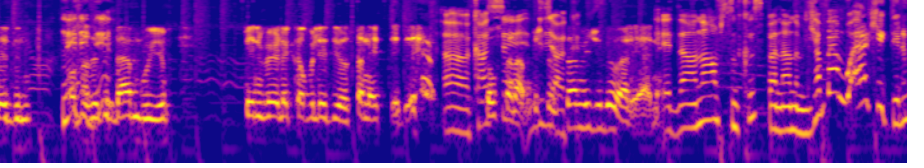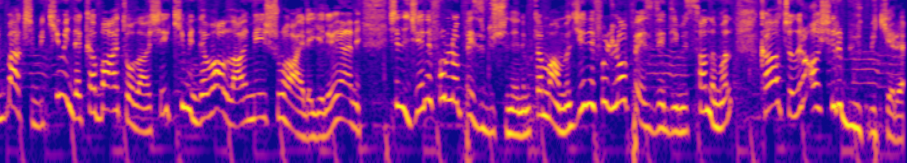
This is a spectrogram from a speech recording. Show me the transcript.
dedim. Ne o dedi? dedi ben buyum. Beni böyle kabul ediyorsan et dedi. Aa, kaç 90 sene 60 bir dakika. 90 vücudu var yani. E daha ne yapsın kız ben anlamadım. Ya ben bu erkeklerin bak şimdi kiminde kabahat olan şey kiminde vallahi meşru hale geliyor. Yani şimdi Jennifer Lopez'i düşünelim tamam mı? Jennifer Lopez dediğimiz hanımın kalçaları aşırı büyük bir kere.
